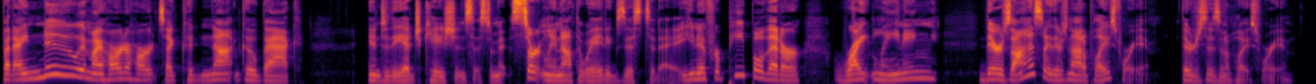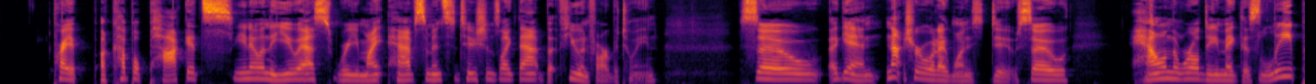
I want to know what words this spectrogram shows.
but I knew in my heart of hearts I could not go back into the education system. It's certainly not the way it exists today. You know, for people that are right leaning, there's honestly there's not a place for you. There just isn't a place for you. Probably a, a couple pockets, you know, in the US where you might have some institutions like that, but few and far between. So, again, not sure what I wanted to do. So, How in the world do you make this leap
